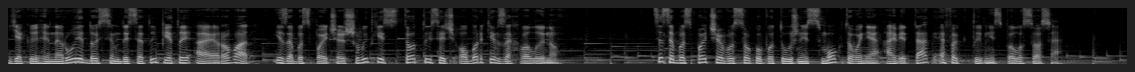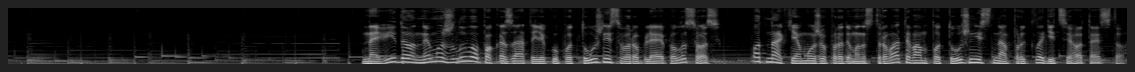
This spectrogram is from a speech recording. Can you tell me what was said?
який генерує до 75 аероват і забезпечує швидкість 100 тисяч обертів за хвилину. Це забезпечує високу потужність смоктування, а відтак ефективність пилососа. На відео неможливо показати, яку потужність виробляє пилосос, однак я можу продемонструвати вам потужність на прикладі цього тесту.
